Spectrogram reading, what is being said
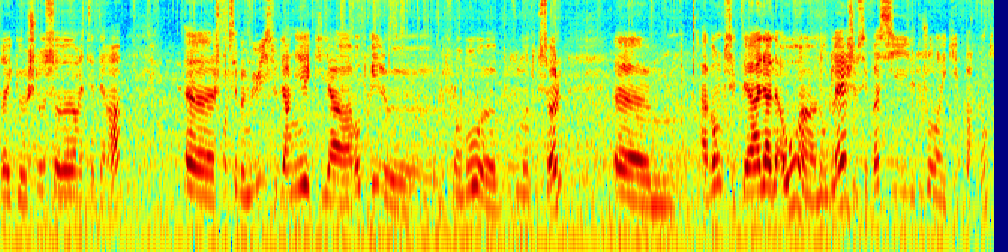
Greg Schlosser, etc. Je crois que c'est même lui, ce dernier, qui a repris le, flambeau plus ou moins tout seul. Avant c'était Alan Howe, un anglais, je ne sais pas s'il est toujours dans l'équipe par contre.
